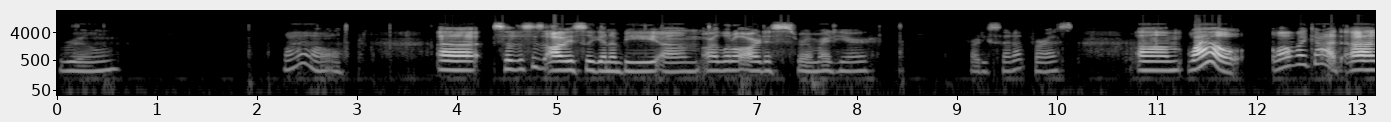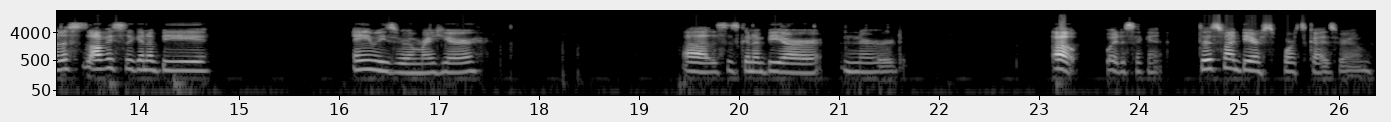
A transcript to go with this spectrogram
room. Wow. Uh, so this is obviously gonna be um, our little artist's room right here. Already set up for us. Um, wow Oh my god, uh, this is obviously gonna be Amy's room right here. Uh, this is gonna be our nerd. Oh, wait a second. This might be our sports guy's room.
